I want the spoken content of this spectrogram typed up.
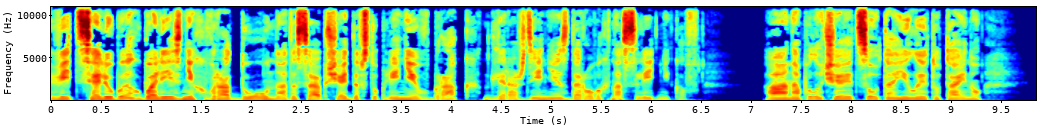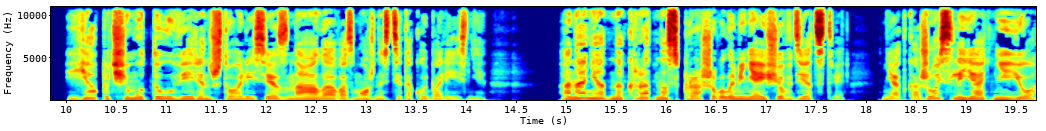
Ведь о любых болезнях в роду надо сообщать до вступления в брак для рождения здоровых наследников. А она, получается, утаила эту тайну. Я почему-то уверен, что Алисия знала о возможности такой болезни. Она неоднократно спрашивала меня еще в детстве, не откажусь ли я от нее,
